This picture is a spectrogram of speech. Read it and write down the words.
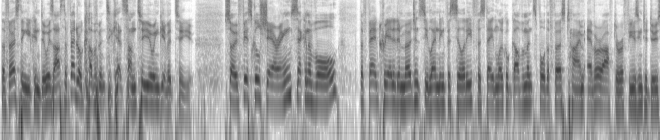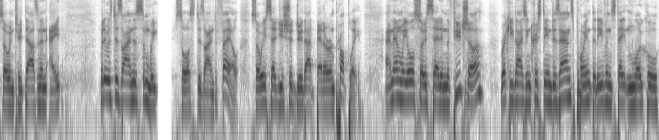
The first thing you can do is ask the federal government to get some to you and give it to you. So, fiscal sharing, second of all, the Fed created an emergency lending facility for state and local governments for the first time ever after refusing to do so in 2008. But it was designed as some weak source designed to fail. So we said you should do that better and properly. And then we also said in the future, recognizing Christine Desan's point that even state and local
